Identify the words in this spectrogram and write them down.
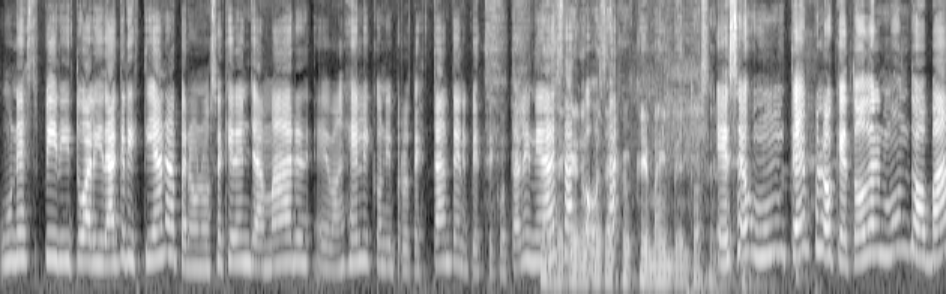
una espiritualidad cristiana, pero no se quieren llamar evangélico ni protestante ni pentecostal ni nada de esas cosas. ¿Qué más invento hacer? Ese es un templo que todo el mundo va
